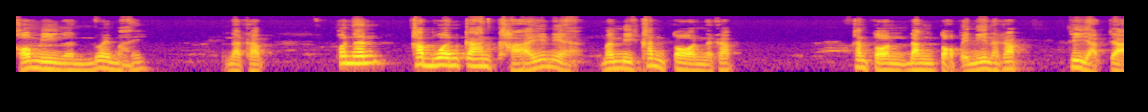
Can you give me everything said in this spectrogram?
เขามีเงินด้วยไหมนะครับ เพราะนั้นขบวนการขายเนี่ยมันมีขั้นตอนนะครับ ขั้นตอนดังต่อไปนี้นะครับ ที่อยากจะ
